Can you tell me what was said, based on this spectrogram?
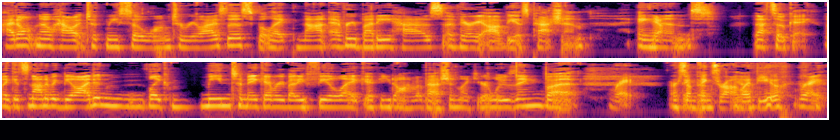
I don't know how it took me so long to realize this, but like not everybody has a very obvious passion. And that's okay. Like it's not a big deal. I didn't like mean to make everybody feel like if you don't have a passion, like you're losing, but Right. Or something's wrong yeah. with you. right.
